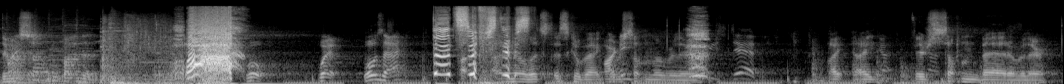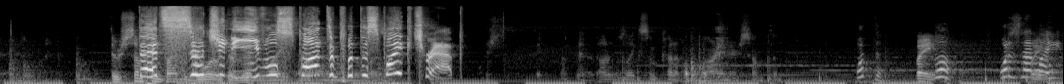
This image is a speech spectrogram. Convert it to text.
There was something by the. Ah! Whoa. Wait. What was that? That's I so. Let's let's go back. There Artie? was something over there. He's dead. I I. There's something bad over there. There was something. That's by the such with an evil spot to put the spike trap! I thought it was like some kind of mine or something. What the? Wait. Look. What is that Wait. light?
